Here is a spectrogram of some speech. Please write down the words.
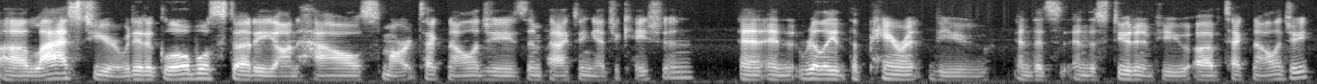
uh, last year. We did a global study on how smart technology is impacting education, and, and really the parent view and this and the student view of technology.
